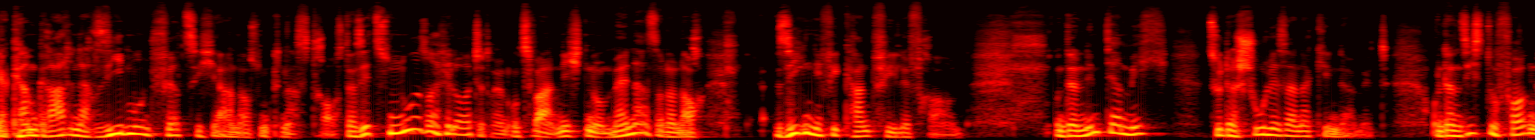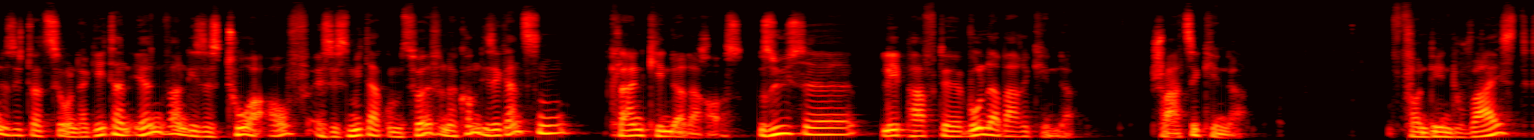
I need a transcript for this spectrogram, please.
Der kam gerade nach 47 Jahren aus dem Knast raus. Da sitzen nur solche Leute drin. Und zwar nicht nur Männer, sondern auch signifikant viele Frauen. Und dann nimmt er mich zu der Schule seiner Kinder mit. Und dann siehst du folgende Situation. Da geht dann irgendwann dieses Tor auf. Es ist Mittag um zwölf und da kommen diese ganzen kleinen Kinder daraus. Süße, lebhafte, wunderbare Kinder schwarze Kinder, von denen du weißt,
